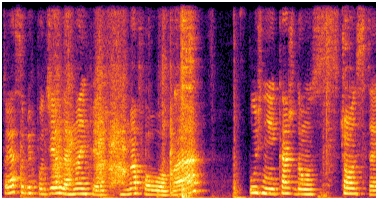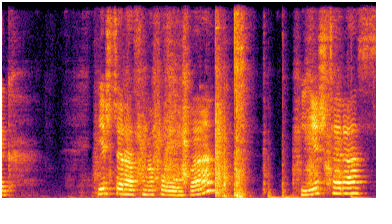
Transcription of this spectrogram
to ja sobie podzielę najpierw na połowę, później każdą z cząstek jeszcze raz na połowę i jeszcze raz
